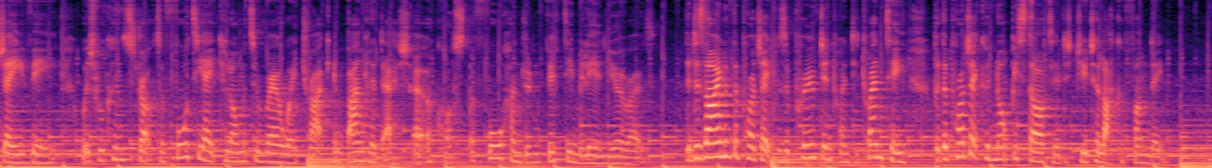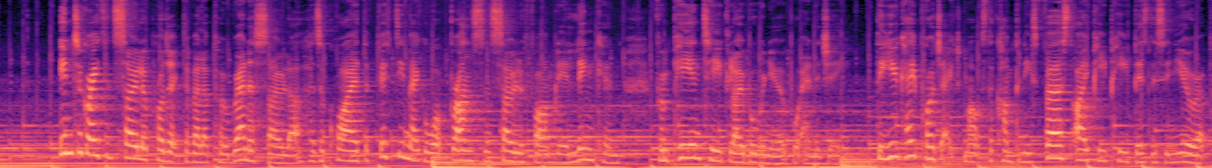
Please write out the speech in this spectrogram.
JV, which will construct a 48 kilometre railway track in Bangladesh at a cost of 450 million euros. The design of the project was approved in 2020, but the project could not be started due to lack of funding. Integrated solar project developer Renesola has acquired the 50 megawatt Branston solar farm near Lincoln from P&T Global Renewable Energy. The UK project marks the company's first IPP business in Europe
